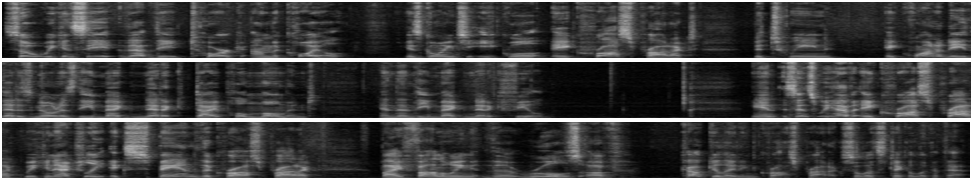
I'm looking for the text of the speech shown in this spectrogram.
So we can see that the torque on the coil is going to equal a cross product between a quantity that is known as the magnetic dipole moment and then the magnetic field. And since we have a cross product, we can actually expand the cross product by following the rules of calculating cross products. So let's take a look at that.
